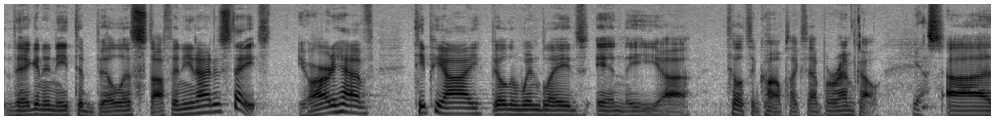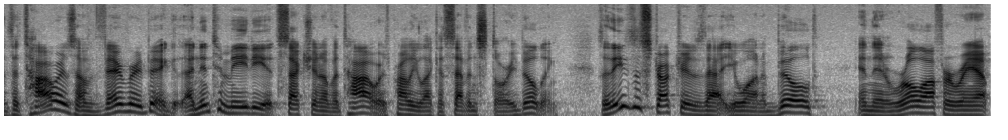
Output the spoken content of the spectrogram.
they're going to need to build this stuff in the United States. You already have TPI building wind blades in the uh, Tillotson complex at Baremco. Yes. Uh, the towers are very, very big. An intermediate section of a tower is probably like a seven-story building. So these are structures that you want to build and then roll off a ramp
